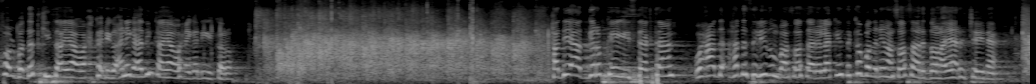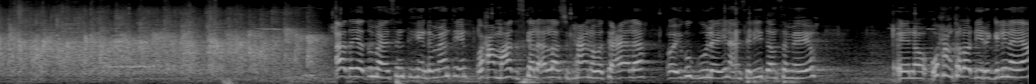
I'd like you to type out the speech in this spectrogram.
qof walba dadkiisa ayaa wax ka dhigo. Aniga adinka ayaa wax iga dhigi karo. Haddii aad garabkayga istaagtaan waxaad hadda saliid un baan soo saaray laakiinse ka badan inaan soo saari doono ayaan rajaynaa. Aad ayaad u mahadsantihiin dhammaantiin waxaa mahad iskale allah subxaana wa oo igu guulayay in aan saliiddan sameeyo. Waxaan kaloo dhiirigelinayaa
